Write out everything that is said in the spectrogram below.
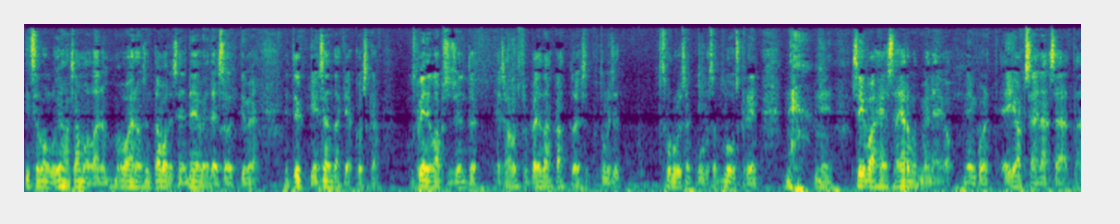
itsellä ollut ihan samanlainen, mutta mä vaihdoin sen tavalliseen DVD-soittimeen ja tykkiin sen takia, koska kun pieni lapsi syntyi ja sä haluaisit rupea jotain katsoa ja sitten tuli se surullisen kuuluisa blue screen, niin, niin siinä vaiheessa hermot menee jo, niin kuin, että ei jaksa enää säätää.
